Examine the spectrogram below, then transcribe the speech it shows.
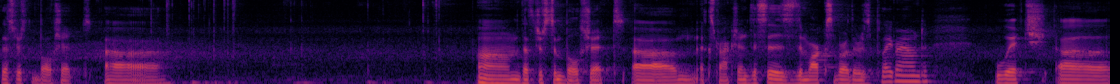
that's just bullshit uh, um, that's just some bullshit um, extraction. This is the Marx Brothers playground which uh,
